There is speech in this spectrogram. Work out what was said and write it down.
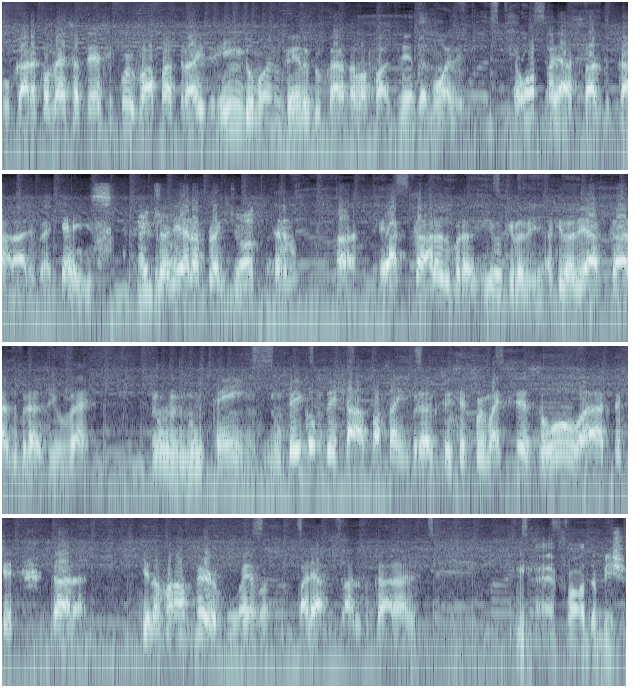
o cara começa até a se curvar pra trás rindo, mano, vendo o que o cara tava fazendo. É mole? É uma palhaçada do caralho, velho. Que é isso? É Aquilo ali era pra. idiota. É, ah, é a cara do Brasil aquilo ali. Aquilo ali é a cara do Brasil, velho. Não, não tem. Não tem como deixar passar em branco. Se você por mais que você zoa, ah, que sei o que. Cara, aquilo é uma vergonha, mano. Palhaçada do caralho. É foda, bicho.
